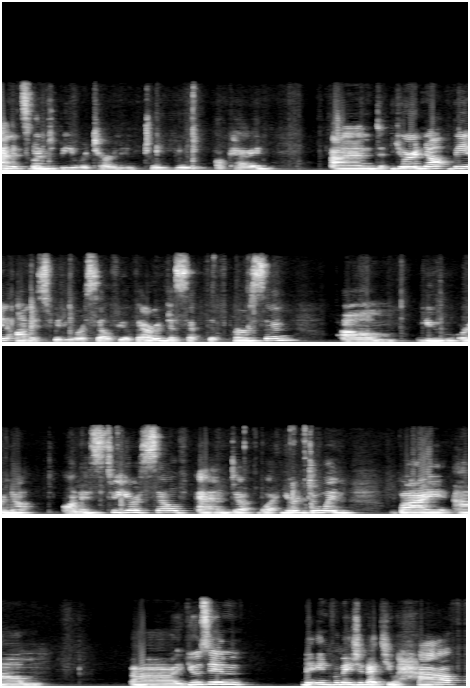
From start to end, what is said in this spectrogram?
And it's going to be returning to you okay? And you're not being honest with yourself. You're a very deceptive person. Um, you are not honest to yourself. And uh, what you're doing by um, uh, using the information that you have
